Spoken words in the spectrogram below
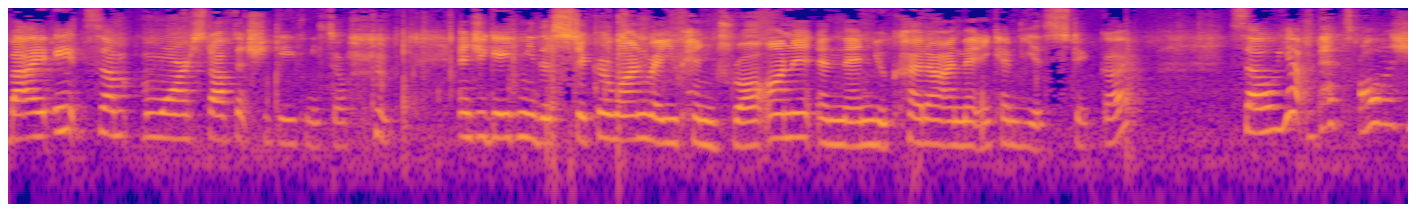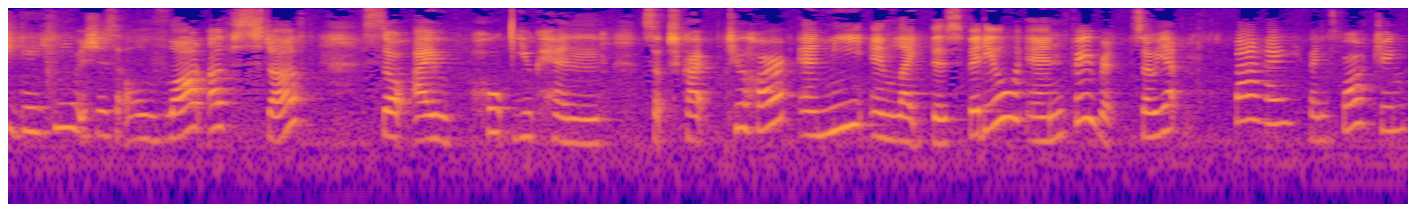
But I ate some more stuff that she gave me, so. and she gave me the sticker one where you can draw on it and then you cut out and then it can be a sticker. So yeah, that's all that she gave me, which is a lot of stuff. So I hope you can subscribe to her and me and like this video and favorite. So yeah, bye. Thanks for watching.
